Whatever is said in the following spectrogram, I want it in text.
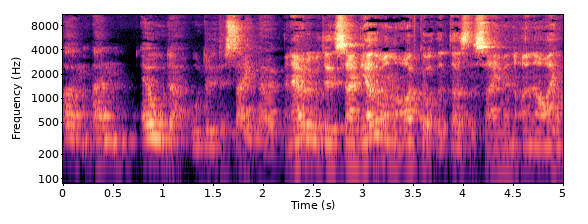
um, an elder will do the same though. An Elder will do the same. The other one that I've got that does the same, and, and I,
